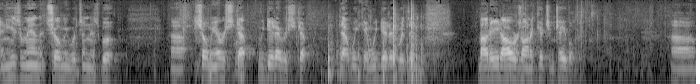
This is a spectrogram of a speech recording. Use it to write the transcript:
And he's the man that showed me what's in this book. Uh, showed me every step. We did every step that weekend. We did it within about eight hours on a kitchen table. Uh,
